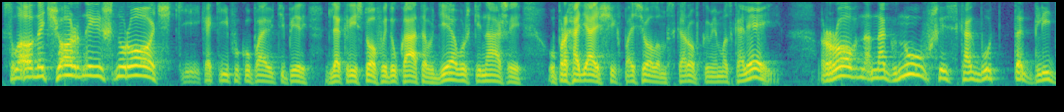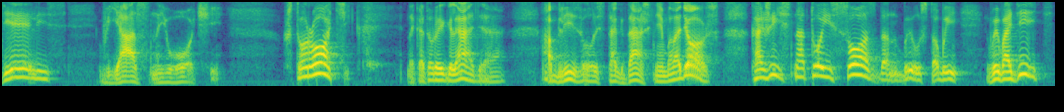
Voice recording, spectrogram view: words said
словно черные шнурочки, какие покупают теперь для крестов и дукатов девушки наши у проходящих по селам с коробками москалей, ровно нагнувшись, как будто гляделись в ясные очи, что ротик, на который, глядя, облизывалась тогдашняя молодежь, кажись, на то и создан был, чтобы выводить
